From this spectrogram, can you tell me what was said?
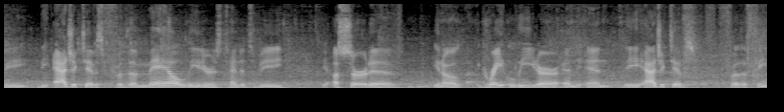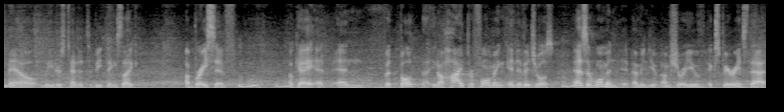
the, the adjectives for the male leaders tended to be assertive, mm -hmm. you know, great leader, and, and the adjectives for the female leaders tended to be things like abrasive, mm -hmm, mm -hmm. okay, and, and, but both, you know, high performing individuals. Mm -hmm. As a woman, I mean, you, I'm sure you've experienced that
